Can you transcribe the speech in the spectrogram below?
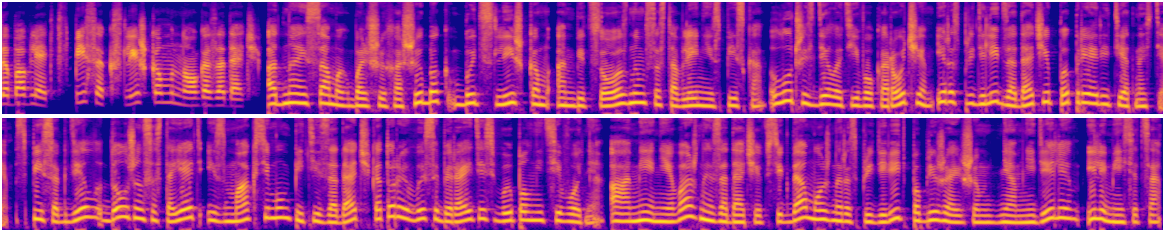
добавлять в список слишком много задач. Одна из самых больших ошибок – быть слишком амбициозным в составлении списка. Лучше сделать его короче и распределить задачи по приоритетности. Список дел должен состоять из максимум пяти задач, которые вы собираетесь выполнить сегодня, а менее важные задачи всегда можно распределить по ближайшим дням недели или месяца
